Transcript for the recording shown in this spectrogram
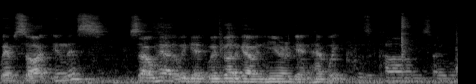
website in this. So how do we get, we've got to go in here again, have we? There's a card on the table.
